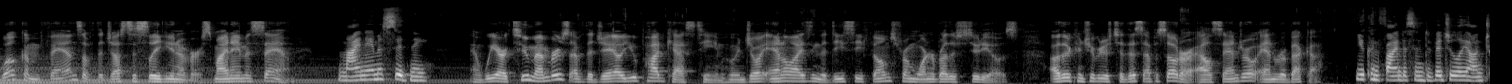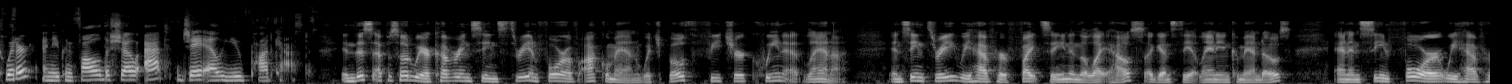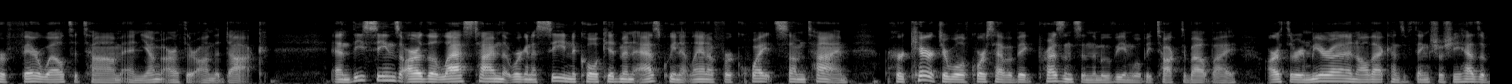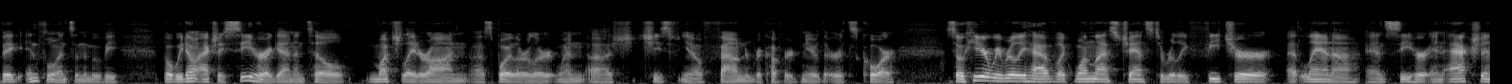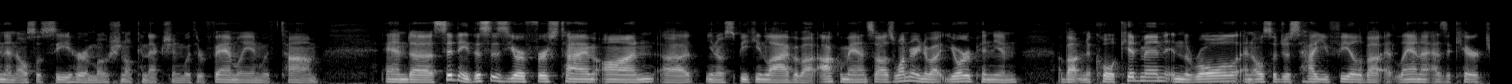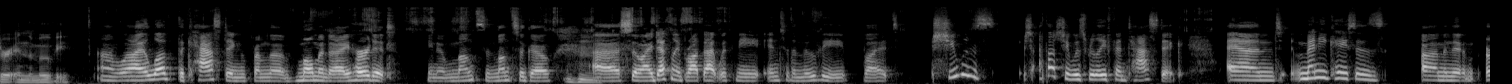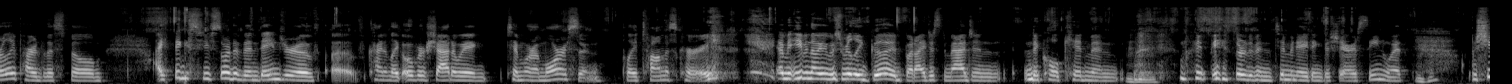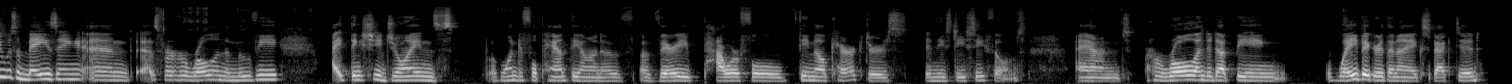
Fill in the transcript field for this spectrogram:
Welcome, fans of the Justice League universe. My name is Sam, My name is Sydney. and we are two members of the JLU podcast team who enjoy analyzing the DC films from Warner Brothers Studios. Other contributors to this episode are Alessandro and Rebecca. You can find us individually on Twitter, and you can follow the show at JLU Podcast. In this episode, we are covering scenes 3 and 4 of Aquaman, which both feature Queen Atlanna. In scene 3, we have her fight scene in the lighthouse against the Atlantean commandos, and in scene 4, we have her farewell to Tom and young Arthur on the dock. And these scenes are the last time that we're going to see Nicole Kidman as Queen Atlanna for quite some time. Her character will, of course, have a big presence in the movie and will be talked about by Arthur and Mera and all that kinds of things. So she has a big influence in the movie, but we don't actually see her again until much later on. Uh, spoiler alert: when uh, she's you know found and recovered near the Earth's core. So here we really have like one last chance to really feature Atlanna and see her in action and also see her emotional connection with her family and with Tom. And uh, Sydney, this is your first time on, uh, you know, speaking live about Aquaman. So I was wondering about your opinion about Nicole Kidman in the role, and also just how you feel about Atlanna as a character in the movie. Uh, well, I loved the casting from the moment I heard it, you know, months and months ago. Uh, so I definitely brought that with me into the movie. But she was, I thought she was really fantastic. And many cases um, in the early part of this film, I think she's sort of in danger of, of kind of like overshadowing Temuera Morrison, played Thomas Curry. I mean, even though he was really good, but I just imagine Nicole Kidman might be sort of intimidating to share a scene with. But she was amazing, and as for her role in the movie, I think she joins a wonderful pantheon of, of very powerful female characters in these DC films. And her role ended up being way bigger than I expected,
